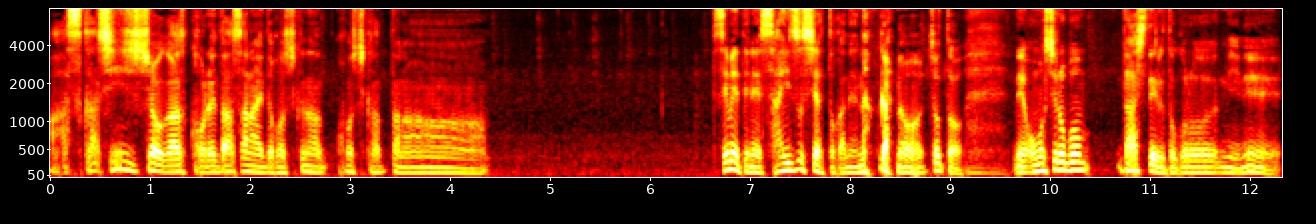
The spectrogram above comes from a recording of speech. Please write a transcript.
飛鳥新書がこれ出さないで欲しくな、欲しかったなせめてね、サイズ社とかね、なんかの、ちょっと、ね、面白本出してるところにね、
